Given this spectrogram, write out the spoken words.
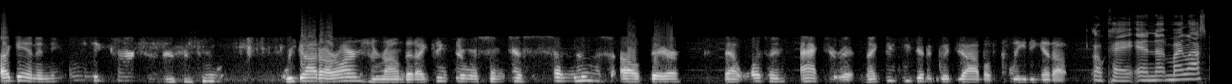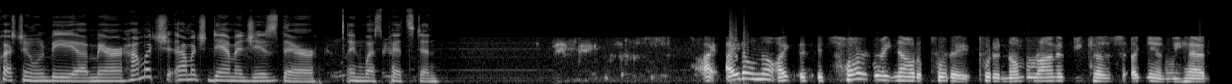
again, in the early parts of this, we got our arms around it, I think there was some just some news out there that wasn't accurate, and I think we did a good job of cleaning it up. Okay, and uh, my last question would be, uh, Mayor, how much how much damage is there in West Pittston? I, I don't know. I, it's hard right now to put a put a number on it because again, we had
